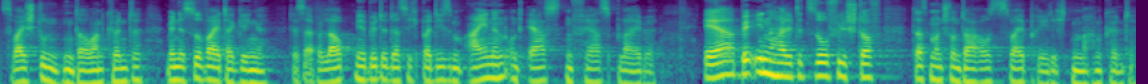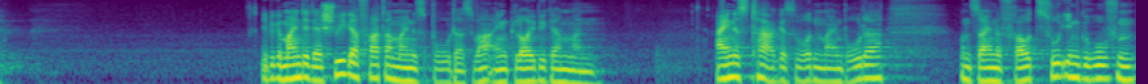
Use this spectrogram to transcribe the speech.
zwei Stunden dauern könnte, wenn es so weiterginge. Deshalb erlaubt mir bitte, dass ich bei diesem einen und ersten Vers bleibe. Er beinhaltet so viel Stoff, dass man schon daraus zwei Predigten machen könnte. Liebe Gemeinde, der Schwiegervater meines Bruders war ein gläubiger Mann. Eines Tages wurden mein Bruder und seine Frau zu ihm gerufen,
